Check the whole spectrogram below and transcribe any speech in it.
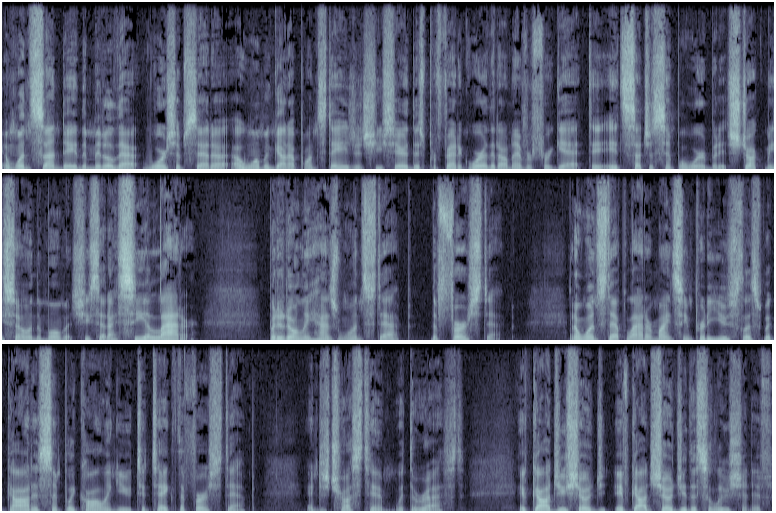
And one Sunday, in the middle of that worship set, a, a woman got up on stage and she shared this prophetic word that I'll never forget. It, it's such a simple word, but it struck me so in the moment. She said, I see a ladder, but it only has one step, the first step. And a one step ladder might seem pretty useless, but God is simply calling you to take the first step and to trust Him with the rest. If God you showed if God showed you the solution, if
